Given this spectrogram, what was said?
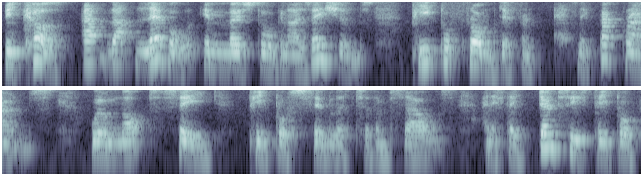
Because at that level, in most organizations, people from different ethnic backgrounds will not see people similar to themselves. And if they don't see people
